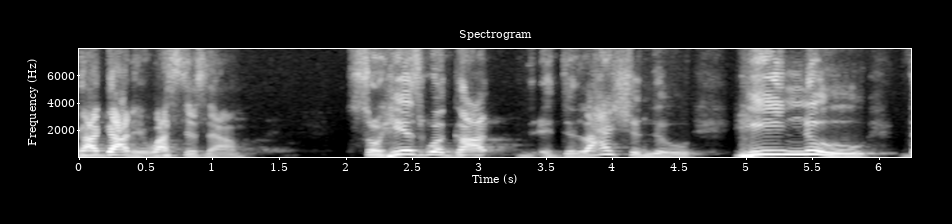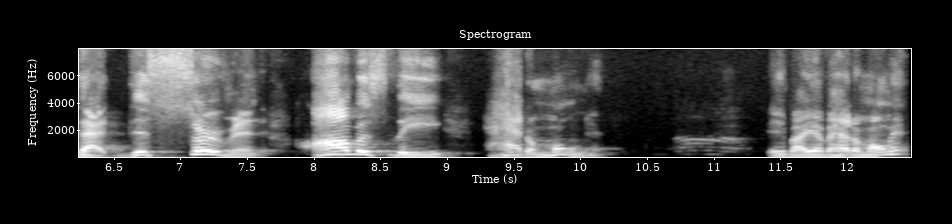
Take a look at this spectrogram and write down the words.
God got it." Watch this now. So here's what God, Elisha knew. He knew that this servant obviously had a moment. Anybody ever had a moment?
